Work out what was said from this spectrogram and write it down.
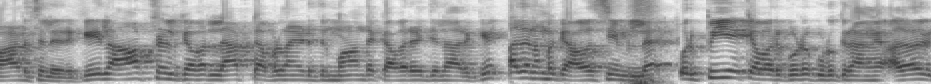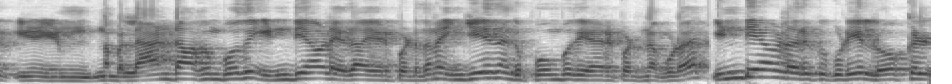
பாலிசியில் இருக்கு? இல்லை ஆப்ஷனல் கவர் லேப்டாப்லாம் எடுத்துட்டு போனால் அந்த கவரேஜ்லாம் இருக்குது இருக்கு? அது நமக்கு அவசியம் இல்லை. ஒரு பிஏ கவர் கூட கொடுக்குறாங்க. அதாவது நம்ம லேண்ட் ஆகும்போது இந்தியாவில் எதாவது ஏற்பட்டதுன்னா இங்கேயிருந்து அங்கே போகும்போது ஏற்பட்டுனா கூட இந்தியாவில் இருக்கக்கூடிய லோக்கல்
